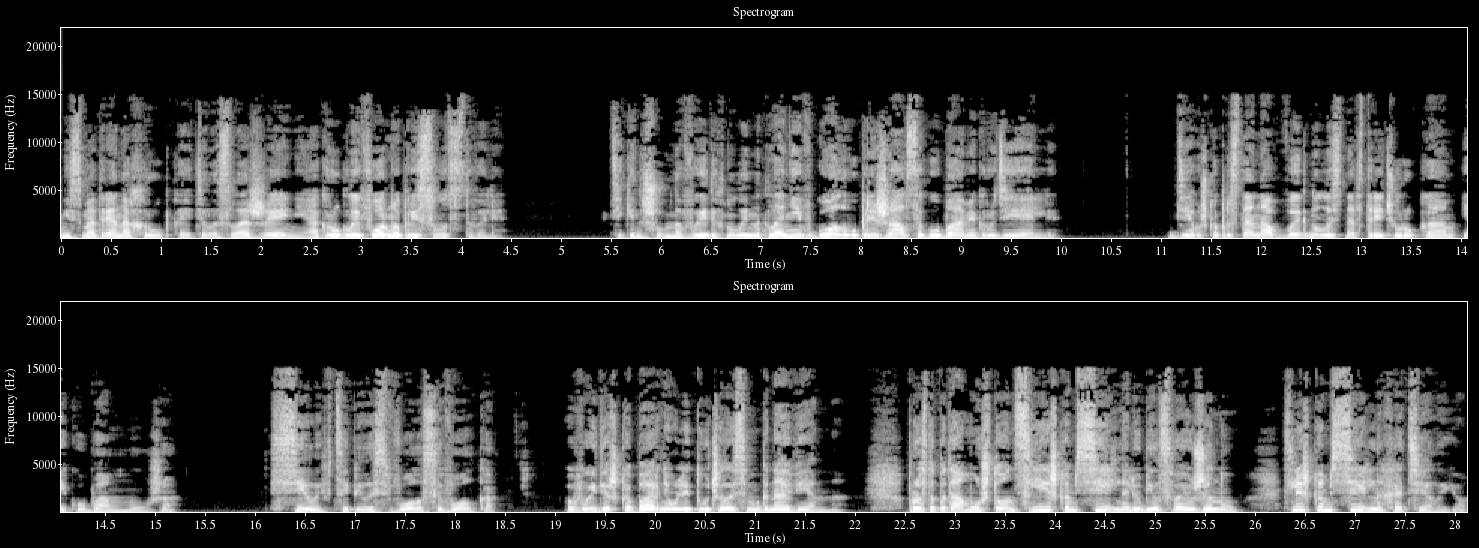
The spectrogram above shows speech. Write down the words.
Несмотря на хрупкое телосложение, округлые формы присутствовали. Тикин шумно выдохнул и, наклонив голову, прижался губами к груди Элли. Девушка, простонав, выгнулась навстречу рукам и губам мужа. Силой вцепилась в волосы волка. Выдержка парня улетучилась мгновенно. Просто потому, что он слишком сильно любил свою жену, слишком сильно хотел ее.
